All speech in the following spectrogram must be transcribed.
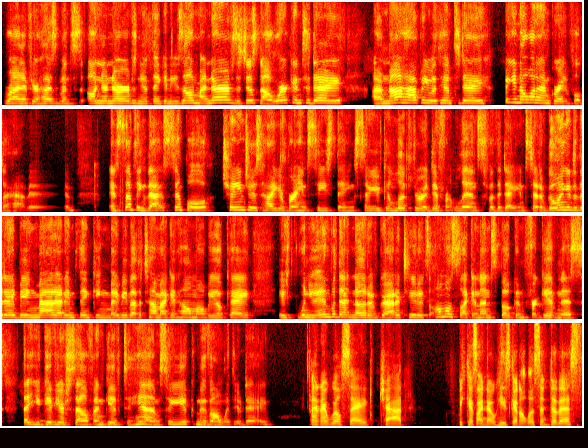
Ryan, if your husband's on your nerves and you're thinking he's on my nerves, it's just not working today. I'm not happy with him today, but you know what? I'm grateful to have him. And something that simple changes how your brain sees things. So you can look through a different lens for the day instead of going into the day being mad at him, thinking maybe by the time I get home, I'll be okay. If when you end with that note of gratitude, it's almost like an unspoken forgiveness that you give yourself and give to him so you can move on with your day. And I will say, Chad, because I know he's going to listen to this.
